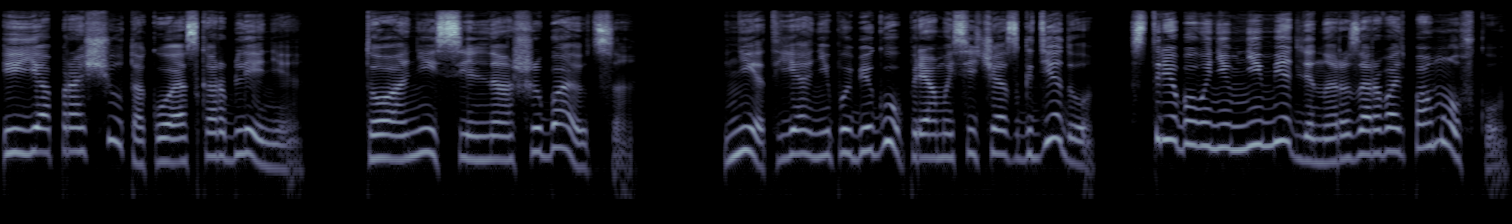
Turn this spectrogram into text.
и я прощу такое оскорбление, то они сильно ошибаются. Нет, я не побегу прямо сейчас к деду с требованием немедленно разорвать помолвку.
